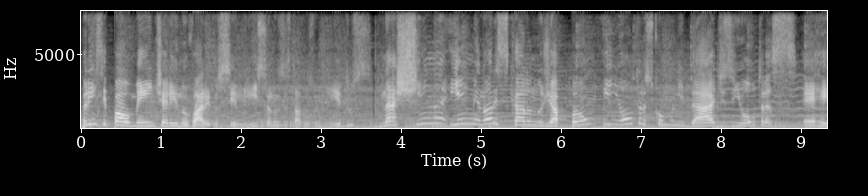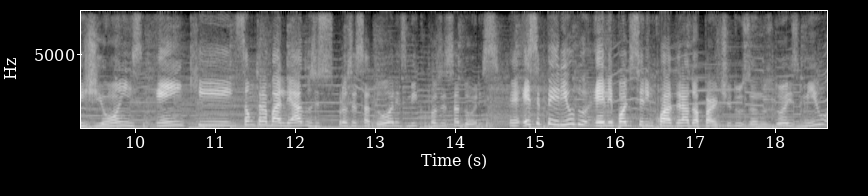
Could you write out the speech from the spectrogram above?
principalmente ali no Vale do Silício, nos Estados Unidos, na China e em menor escala no Japão e em outras comunidades, em outras é, regiões em que são trabalhados esses processadores, microprocessadores. É, esse período ele pode ser enquadrado a partir dos anos 2000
